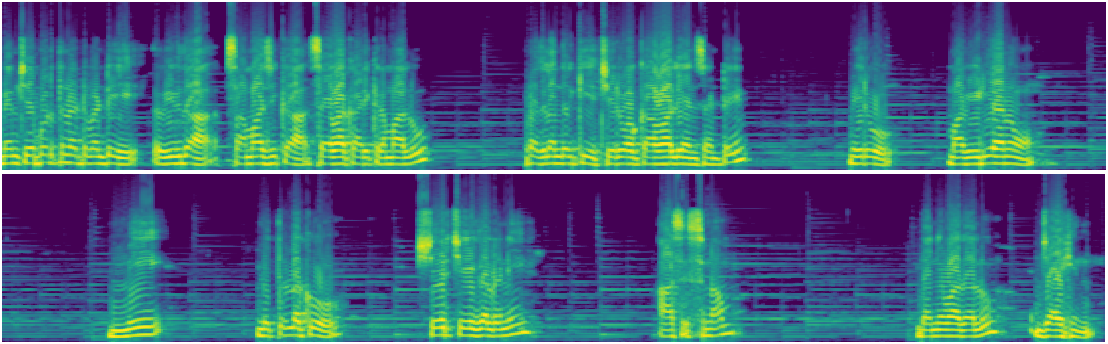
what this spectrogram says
మేము చేపడుతున్నటువంటి వివిధ సామాజిక సేవా కార్యక్రమాలు ప్రజలందరికీ చేరువ కావాలి అని అంటే మీరు మా వీడియోను మీ మిత్రులకు షేర్ చేయగలరని ఆశిస్తున్నాం. ధన్యవాదాలు. జై హింద్.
